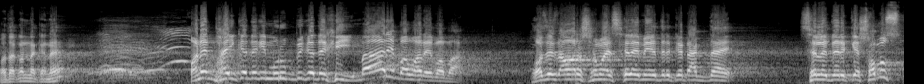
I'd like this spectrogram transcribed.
কথা কন না কেন? অনেক ভাইকে দেখি, মুরব্বীকে দেখি বারে বাবা রে বাবা। হজে যাওয়ার সময় ছেলে মেয়েদেরকে ডাক দেয়। ছেলেদেরকে সমস্ত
